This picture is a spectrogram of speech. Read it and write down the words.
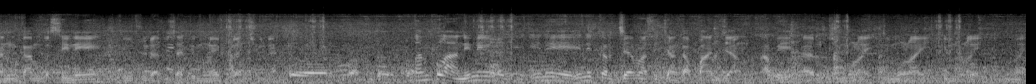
Hankam ke sini itu sudah bisa dimulai bulan Juli. Pelan-pelan ini ini ini kerja masih jangka panjang tapi harus dimulai dimulai dimulai dimulai.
